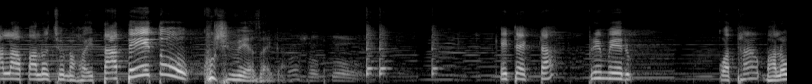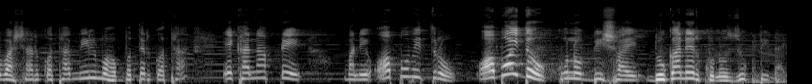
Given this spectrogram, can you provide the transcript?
আলাপ আলোচনা হয়, তাতে তো খুশি হয়ে যায় এটা একটা প্রেমের কথা, ভালোবাসার কথা মিল মহব্বতের কথা। এখানে আপনি মানে অপবিত্র অবৈধ কোনো বিষয় ঢুকানের কোনো যুক্তি নাই।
